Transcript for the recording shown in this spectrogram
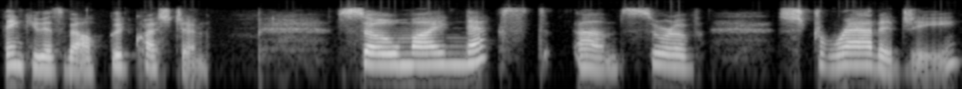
Thank you, Isabel. Good question. So my next um, sort of strategy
